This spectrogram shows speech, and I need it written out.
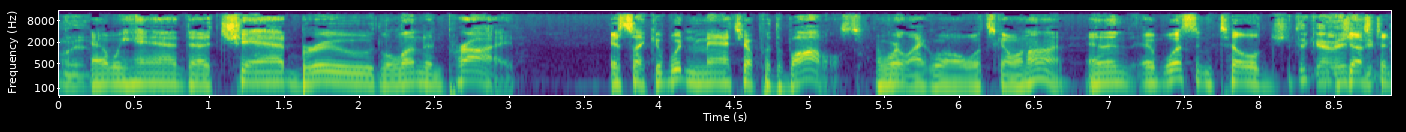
Oh, yeah. and we had uh, Chad brew the London Pride, it's like it wouldn't match up with the bottles, and we're like, well, what's going on? And then it wasn't until J- think I Justin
